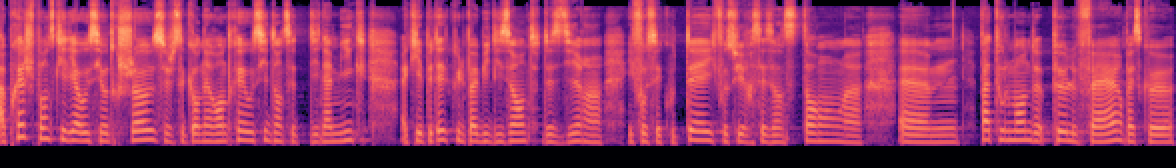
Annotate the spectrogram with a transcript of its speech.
Après, je pense qu'il y a aussi autre chose, c'est qu'on est rentré aussi dans cette dynamique euh, qui est peut-être culpabilisante de se dire euh, il faut s'écouter, il faut suivre ses instants. Euh, pas tout le monde peut le faire parce qu'il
